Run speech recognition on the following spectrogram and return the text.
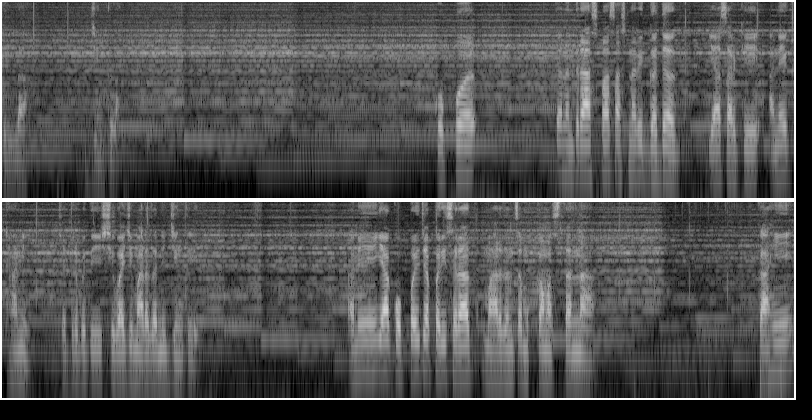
किल्ला जिंकला. कोप्पळ त्यानंतर आसपास असणारी गदग यासारखे अनेक ठाणी छत्रपती शिवाजी महाराजांनी जिंकले. आणि या कोप्पळच्या परिसरात महाराजांचा मुक्काम असताना काही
